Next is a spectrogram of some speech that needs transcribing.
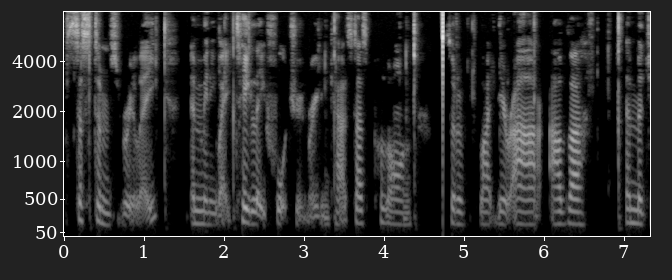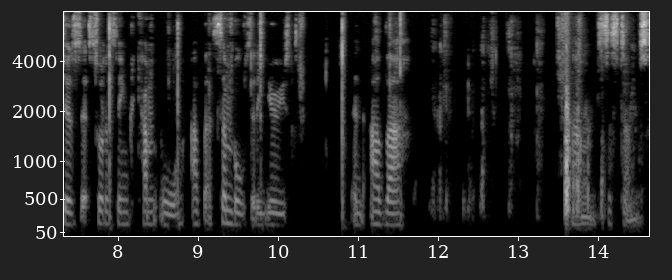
systems, really, in many ways. Tea leaf fortune reading cards does pull on sort of like there are other images that sort of seem to come, or other symbols that are used in other um, systems.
